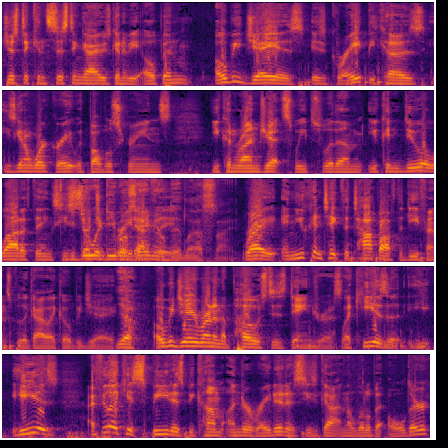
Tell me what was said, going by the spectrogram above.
just a consistent guy who's going to be open. OBJ is is great because he's going to work great with bubble screens. You can run jet sweeps with him. You can do a lot of things. He's You such do what Deebo Samuel athlete. did last night. Right, and you can take the top off the defense with a guy like OBJ. Yeah. OBJ running a post is dangerous. Like he is a he, he is I feel like his speed has become underrated as he's gotten a little bit older.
